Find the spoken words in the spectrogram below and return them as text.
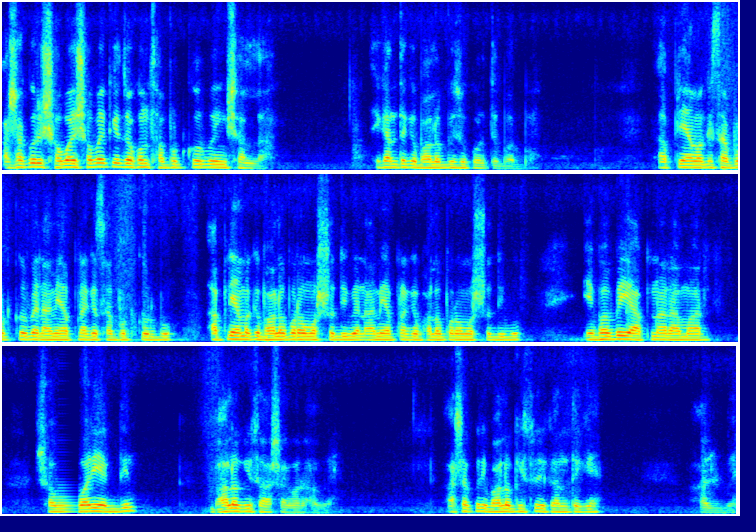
আশা করি সবাই সবাইকে যখন সাপোর্ট করব ইনশাল্লাহ, এখান থেকে ভালো কিছু করতে পারব। আপনি আমাকে সাপোর্ট করবেন, আমি আপনাকে সাপোর্ট করব। আপনি আমাকে ভালো পরামর্শ দিবেন, আমি আপনাকে ভালো পরামর্শ দিব। এভাবেই আপনার আমার সবারই একদিন ভালো কিছু আশা করা হবে। আশা করি ভালো কিছু এখান থেকে আসবে।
